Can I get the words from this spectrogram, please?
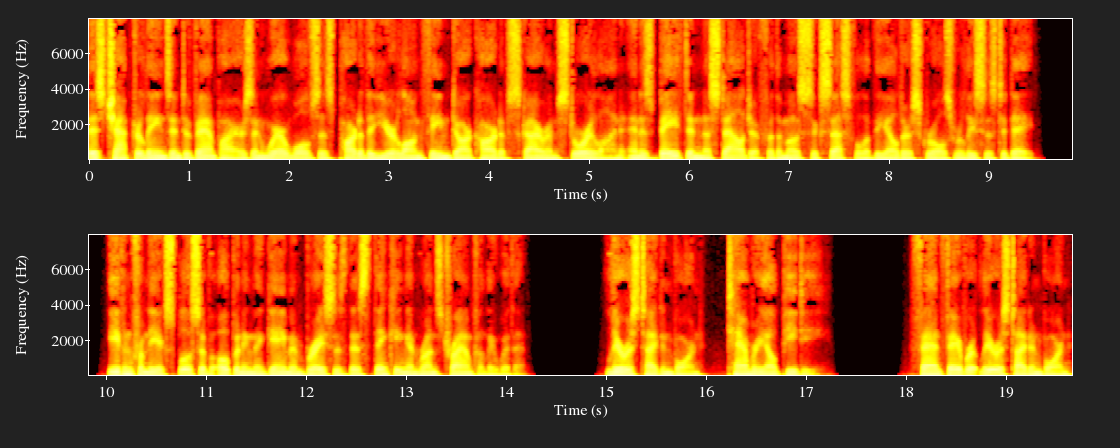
This chapter leans into vampires and werewolves as part of the year long theme Dark Heart of Skyrim storyline and is bathed in nostalgia for the most successful of the Elder Scrolls releases to date. Even from the explosive opening, the game embraces this thinking and runs triumphantly with it. Lyris Titanborn, Tamriel PD. Fan favorite Lyris Titanborn,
